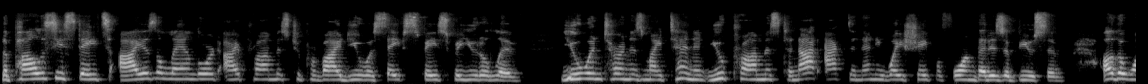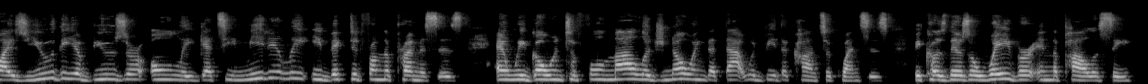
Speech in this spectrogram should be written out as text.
The policy states, I, as a landlord, I promise to provide you a safe space for you to live. You, in turn, as my tenant, you promise to not act in any way, shape, or form that is abusive. Otherwise, you, the abuser only, gets immediately evicted from the premises. And we go into full knowledge knowing that that would be the consequences because there's a waiver in the policy.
